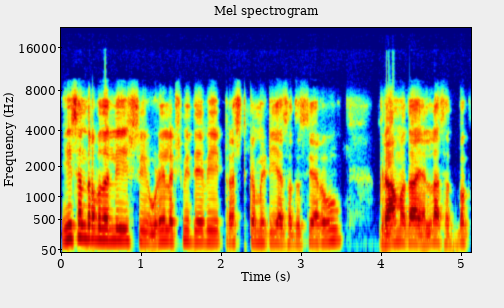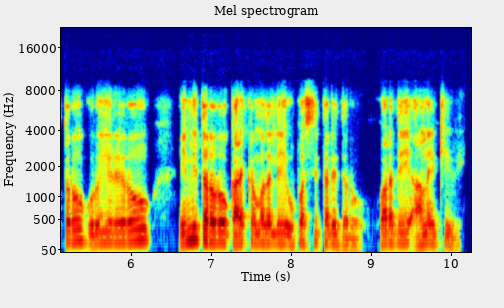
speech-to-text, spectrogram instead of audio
ಈ ಸಂದರ್ಭದಲ್ಲಿ ಶ್ರೀ ಉಡೇಲಕ್ಷ್ಮೀ ದೇವಿ ಟ್ರಸ್ಟ್ ಕಮಿಟಿಯ ಸದಸ್ಯರು ಗ್ರಾಮದ ಎಲ್ಲ ಸದ್ಭಕ್ತರು ಗುರುಹಿರಿಯರು ಇನ್ನಿತರರು ಕಾರ್ಯಕ್ರಮದಲ್ಲಿ ಉಪಸ್ಥಿತರಿದ್ದರು. ವರದಿ ಆನ್ಲೈನ್ ಟಿವಿ.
